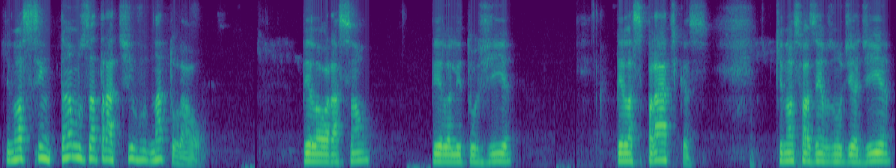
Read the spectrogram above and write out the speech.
que nós sintamos atrativo natural pela oração, pela liturgia, pelas práticas que nós fazemos no dia a dia,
